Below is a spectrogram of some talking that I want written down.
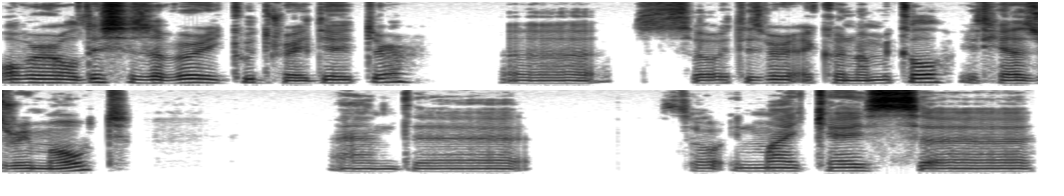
overall this is a very good radiator uh, so it is very economical. It has remote and uh, so in my case uh,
